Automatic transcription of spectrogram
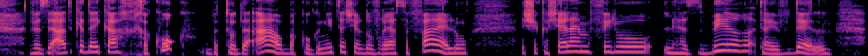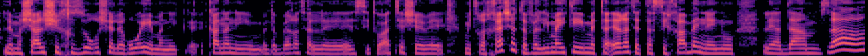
וזה עד כדי כך חקוק בתודעה או בקוגניציה של דוברי השפה האלו. שקשה להם אפילו להסביר את ההבדל. למשל, שחזור של אירועים. אני, כאן אני מדברת על אה, סיטואציה שמתרחשת, אבל אם הייתי מתארת את השיחה בינינו לאדם זר,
